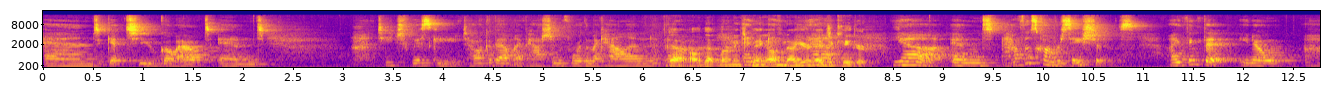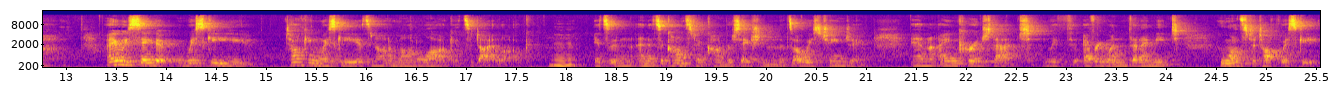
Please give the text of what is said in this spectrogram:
and get to go out and teach whiskey, talk about my passion for the Macallan. Yeah, all that learning's and- paying off. Now you're an educator. Yeah, and have those conversations. I think that, you know, uh, I always say that whiskey, talking whiskey, it's not a monologue, it's a dialogue. Mm. It's an, and it's a constant conversation and it's always changing. And I encourage that with everyone that I meet who wants to talk whiskey.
